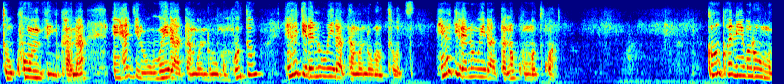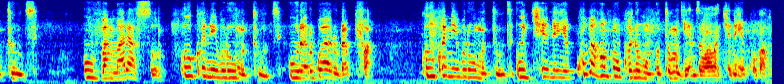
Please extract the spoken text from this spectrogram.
tukumvikana. Ntihagire uwirata ngo ndi umuhutu ntihagire n'uwirata ngo ndi umututsi ntihagire n'uwirata no ku mutwa. Kuko niba uri umututsi uva amaraso kuko niba uri umututsi urarwara urapfa. Kuko niba uri umututsi ukeneye kubaho nk'uko n'umuhutu mugenzi wawe akeneye kubaho.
